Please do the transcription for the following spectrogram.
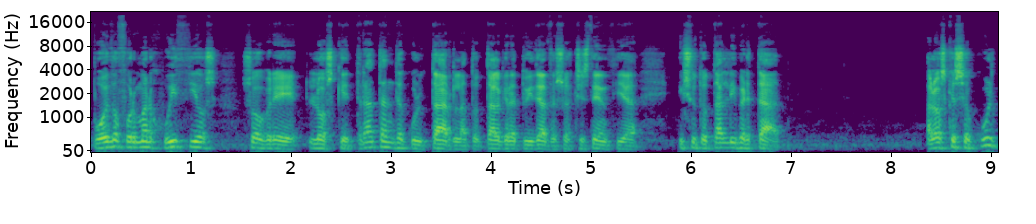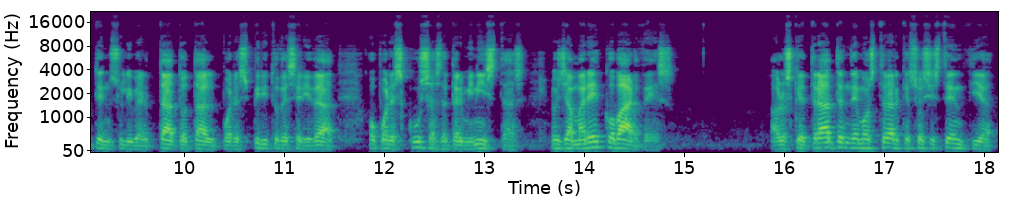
Puedo formar juicios sobre los que tratan de ocultar la total gratuidad de su existencia y su total libertad. A los que se oculten su libertad total por espíritu de seriedad o por excusas deterministas, los llamaré cobardes. A los que traten de mostrar que su existencia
